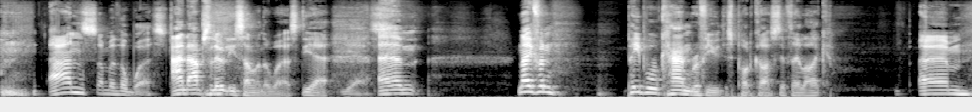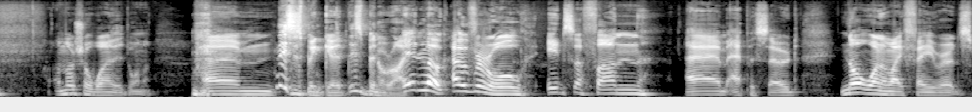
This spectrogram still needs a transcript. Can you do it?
And some of the worst. and absolutely some of the worst. Yeah. Yes. Um, Nathan, people can review this podcast if they like. Um, I'm not sure why they'd want to. Um, This has been good. This has been all right. it, look, overall, it's a fun um episode. Not one of my favorites.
